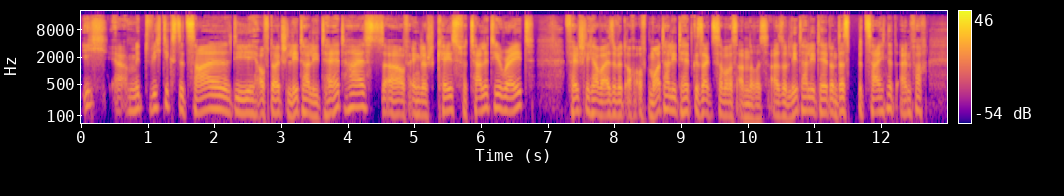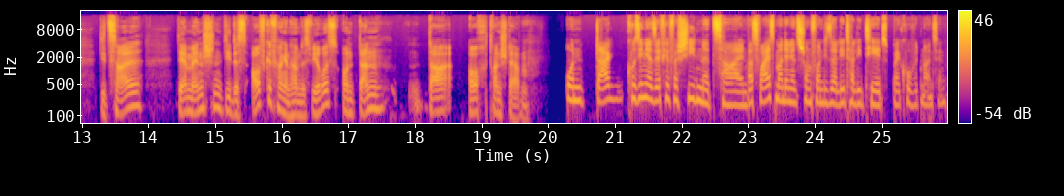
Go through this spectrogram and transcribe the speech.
ich, ja, mit wichtigste Zahl, die auf Deutsch Letalität heißt, äh, auf Englisch Case Fatality Rate. Fälschlicherweise wird auch oft Mortalität gesagt, ist aber was anderes. Also Letalität und das bezeichnet einfach die Zahl der Menschen, die das aufgefangen haben, das Virus, und dann da auch dran sterben. Und da kursieren ja sehr viele verschiedene Zahlen. Was weiß man denn jetzt schon von dieser Letalität bei Covid-19?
